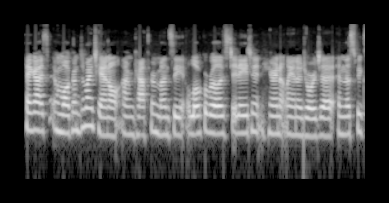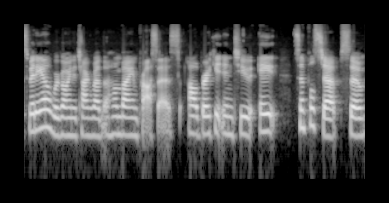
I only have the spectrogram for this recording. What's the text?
Hey guys, and welcome to my channel. I'm Kathryn Munzie, a local real estate agent here in Atlanta, Georgia. In this week's video, we're going to talk about the home buying process. I'll break it into eight simple steps, so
